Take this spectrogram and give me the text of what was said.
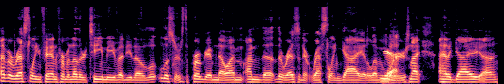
I have a wrestling fan from another team. Even you know, l- listeners of the program know I'm I'm the the resident wrestling guy at Eleven Yeah. Warriors, and I I had a guy uh,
